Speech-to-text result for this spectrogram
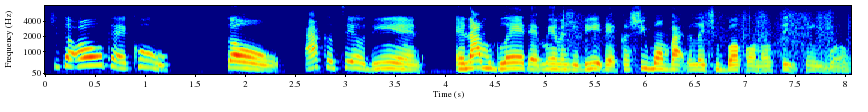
she said, Oh, okay, cool. So I could tell then, and I'm glad that manager did that because she won't about to let you buck on those 16 year old.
